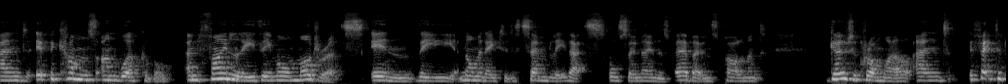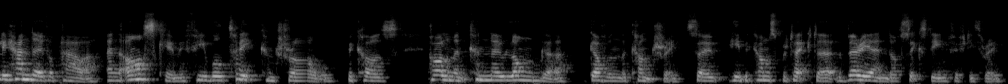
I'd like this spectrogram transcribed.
And it becomes unworkable. And finally, the more moderates in the nominated assembly, that's also known as Barebones Parliament, go to Cromwell and effectively hand over power and ask him if he will take control because Parliament can no longer govern the country. So he becomes protector at the very end of 1653.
